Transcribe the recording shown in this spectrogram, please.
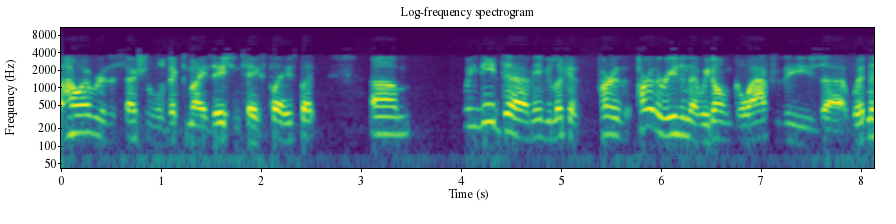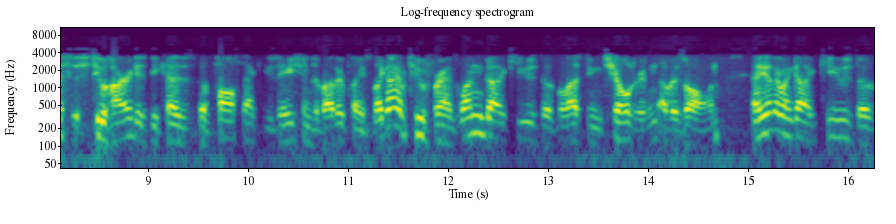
however the sexual victimization takes place. But um, we need to maybe look at part of the, part of the reason that we don't go after these uh, witnesses too hard is because of false accusations of other places. Like I have two friends. One got accused of molesting children of his own, and the other one got accused of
